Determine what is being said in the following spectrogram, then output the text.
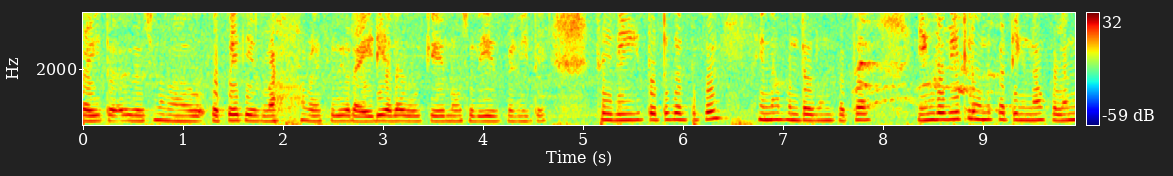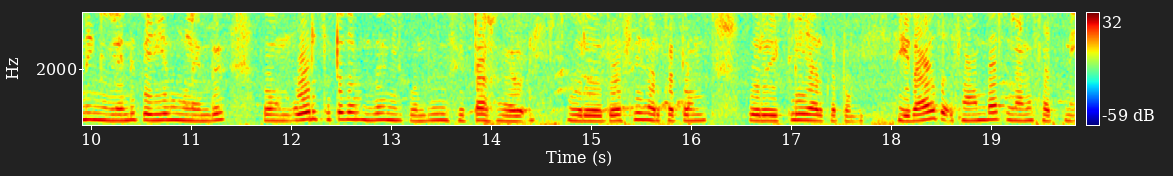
ரைட்டு இதை வச்சு நம்ம ஒப்பேத்திடலாம் அப்படின்னு சொல்லி ஒரு ஐடியாவில் ஓகேன்னு சொல்லி இது பண்ணிவிட்டு சரி தொட்டுக்கிறதுக்கு என்ன பண்ணுறதுன்னு பார்த்தா எங்கள் வீட்டில் வந்து பார்த்திங்கன்னா குழந்தைங்கள்லேருந்து பெரியவங்கலேருந்து ஒரு தொட்டுக்க வந்து எங்களுக்கு வந்து செட் ஆகாது. ஒரு தோசையாக இருக்கட்டும் ஒரு இட்லியாக இருக்கட்டும் ஏதாவது சாம்பார் இல்லைன்னா சட்னி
